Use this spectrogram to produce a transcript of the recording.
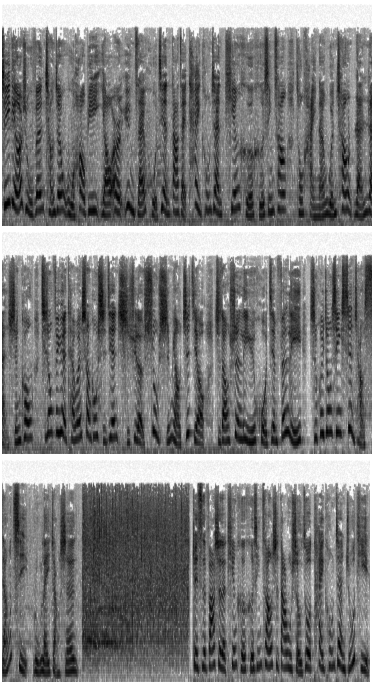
十一点二十五分，长征五号 B 遥二运载火箭搭载太空站天河核心舱，从海南文昌冉冉升空。其中飞越台湾上空时间持续了数十秒之久，直到顺利与火箭分离，指挥中心现场响起如雷掌声。这次发射的天河核心舱是大陆首座太空站主体，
